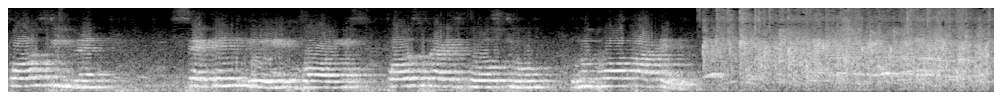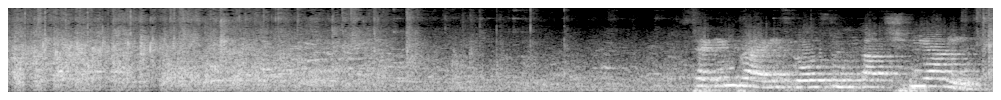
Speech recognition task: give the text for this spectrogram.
First event, second A, boys. First prize goes to Rudwa Patil. Second prize goes to Taksh Piani.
